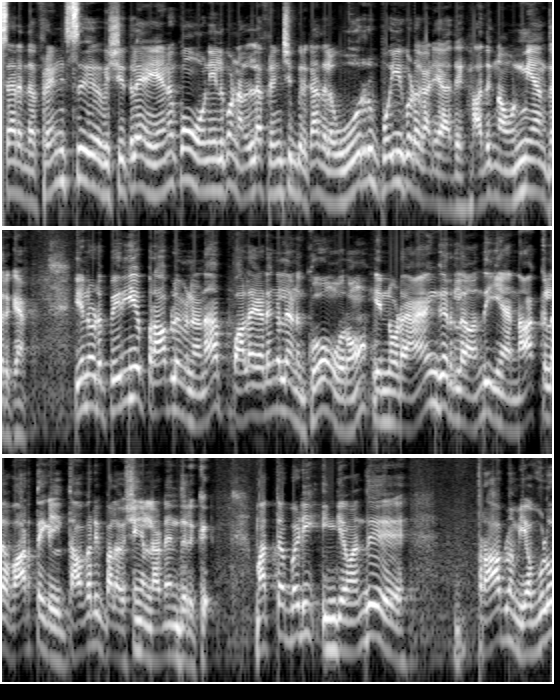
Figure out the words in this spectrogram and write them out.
சார் இந்த ஃப்ரெண்ட்ஸு விஷயத்தில் எனக்கும் ஒனிலுக்கும் நல்ல ஃப்ரெண்ட்ஷிப் இருக்கு. அதில் ஒரு பொய் கூட கிடையாது. அதுக்கு நான் உண்மையாக இருந்திருக்கேன். என்னோட பெரிய ப்ராப்ளம் என்னன்னா பல இடங்களில் எனக்கு கோவம் வரும். என்னோட ஆங்கரில் வந்து என் நாக்கில் வார்த்தைகள் தவறி பல விஷயங்கள் நடந்திருக்கு. மற்றபடி இங்கே வந்து ப்ராப்ளம் எவ்வளோ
